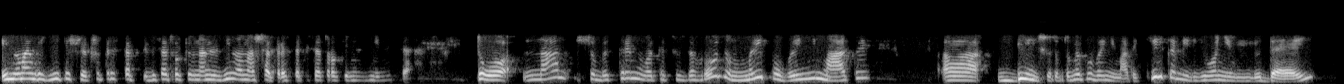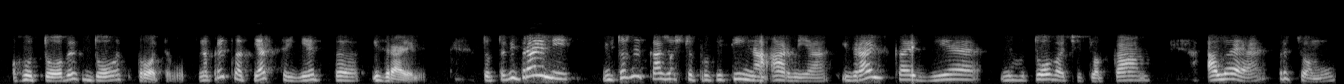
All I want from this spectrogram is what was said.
і ми маємо розуміти, що якщо 350 років вона не змінила, вона ще 350 років не зміниться. То нам, щоб стримувати цю загрозу, ми повинні мати більше. Тобто ми повинні мати кілька мільйонів людей, готових до спротиву. Наприклад, як це є в Ізраїлі. Тобто в Ізраїлі ніхто ж не скаже, що професійна армія ізраїльська є не готова чи слабка, але при цьому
